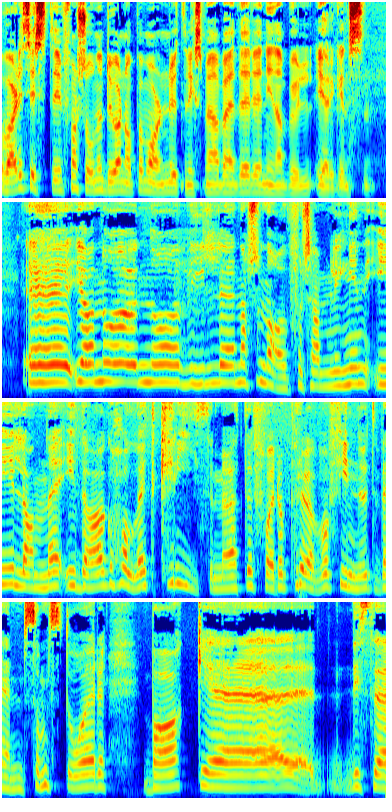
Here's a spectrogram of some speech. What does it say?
Og hva er de siste informasjonene du har nå på morgenen, utenriksmedarbeider Nina Bull Jørgensen? Eh, ja, nå, nå, vil nasjonalforsamlingen i landet i dag holde et krisemøte for å prøve å finne ut hvem som står bak eh, disse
